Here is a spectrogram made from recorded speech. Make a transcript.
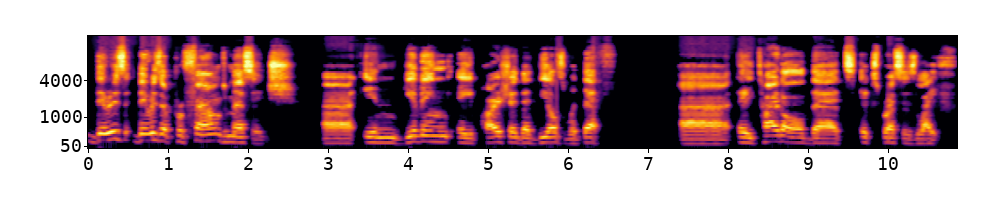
there is there is a profound message uh, in giving a parsha that deals with death, uh, a title that expresses life,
